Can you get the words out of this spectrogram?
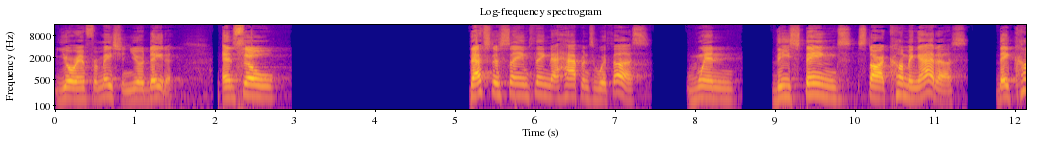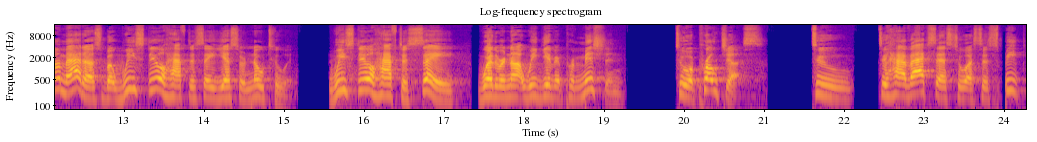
your information, your data. And so that's the same thing that happens with us when these things start coming at us. They come at us, but we still have to say yes or no to it. We still have to say whether or not we give it permission to approach us, to, to have access to us, to speak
